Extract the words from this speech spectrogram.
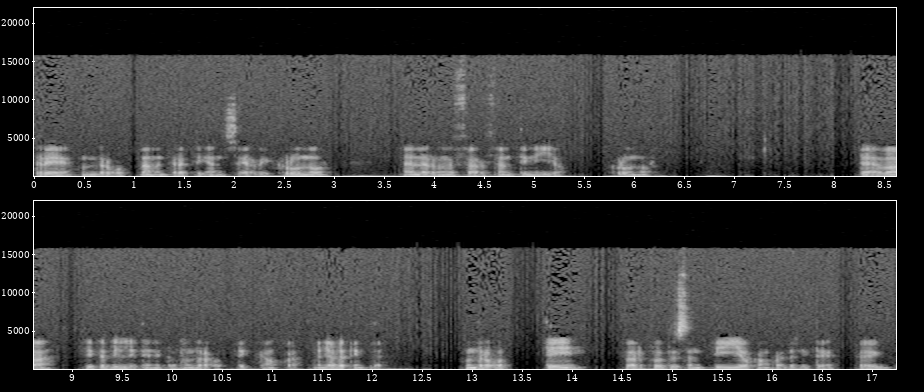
308 men 31 ser vi kronor. Eller ungefär 59 kronor. Det var lite billigt enligt 180 kanske, men jag vet inte. 180 för 2010 kanske det är lite högt.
